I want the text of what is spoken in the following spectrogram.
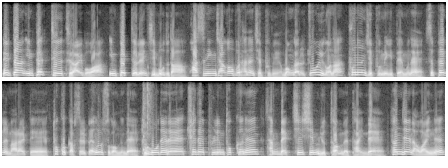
일단 임팩트 드라이버와 임팩트 렌치 모두 다 fastening 작업을 하는 제품이에요. 뭔가를 조이거나 푸는 제품이기 때문에 스펙을 말할 때 토크 값을 빼놓을 수가 없는데 두 모델의 최대 풀림 토크는 370Nm인데 현재 나와 있는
